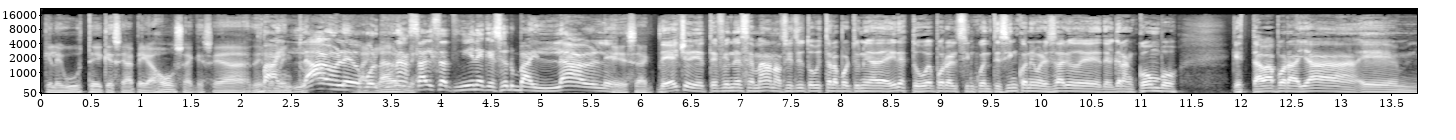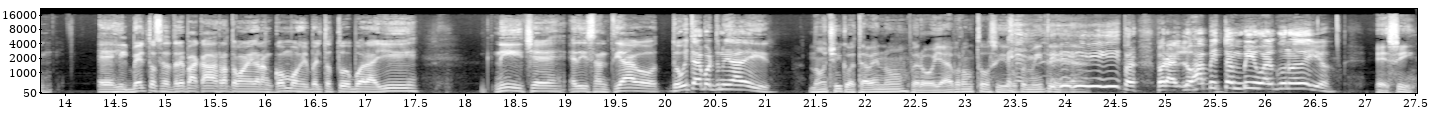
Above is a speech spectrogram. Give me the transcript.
que le guste, que sea pegajosa, que sea de. Bailable, porque una salsa tiene que ser bailable. Exacto. De hecho, y este fin de semana, no sé si tuviste la oportunidad de ir, estuve por el 55 aniversario de- del Gran Combo, que estaba por allá. eh, eh, Gilberto se trepa cada rato con el Gran Combo. Gilberto estuvo por allí. Nietzsche, Eddie Santiago. ¿Tuviste la oportunidad de ir? No, chicos, esta vez no, pero ya pronto, si Dios permite. pero, pero, ¿los has visto en vivo alguno de ellos? Eh, sí,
